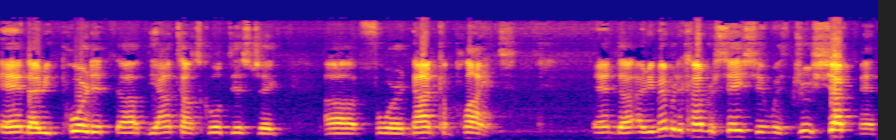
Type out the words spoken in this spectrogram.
and I reported uh, the Allentown School District uh, for noncompliance. And uh, I remember the conversation with Drew Shuckman.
